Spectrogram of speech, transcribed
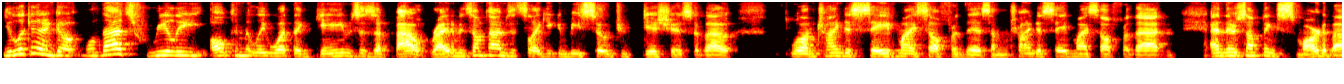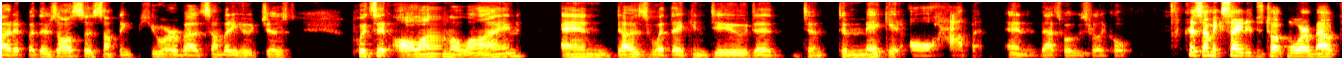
you look at it and go, well, that's really ultimately what the games is about, right? I mean, sometimes it's like you can be so judicious about well i'm trying to save myself for this i'm trying to save myself for that and, there's something smart about it but there's also something pure about somebody who just puts it all on the line and does what they can do to to to make it all happen and that's what was really cool Chris, I'm excited to talk more about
